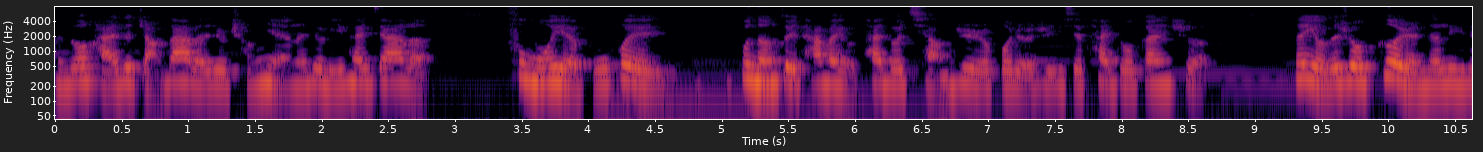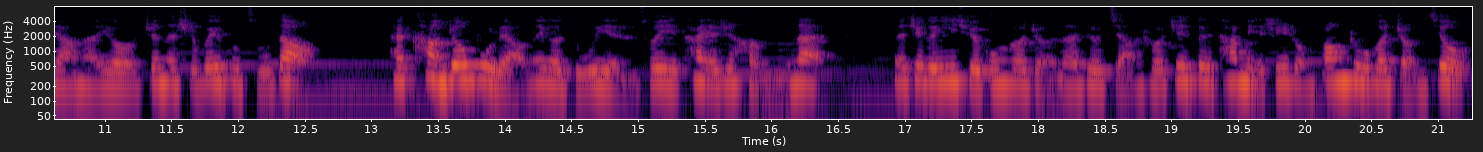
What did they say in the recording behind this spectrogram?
很多孩子长大了就成年了就离开家了，父母也不会。不能对他们有太多强制或者是一些太多干涉，那有的时候个人的力量呢又真的是微不足道，他抗争不了那个毒瘾，所以他也是很无奈。那这个医学工作者呢就讲说，这对他们也是一种帮助和拯救，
